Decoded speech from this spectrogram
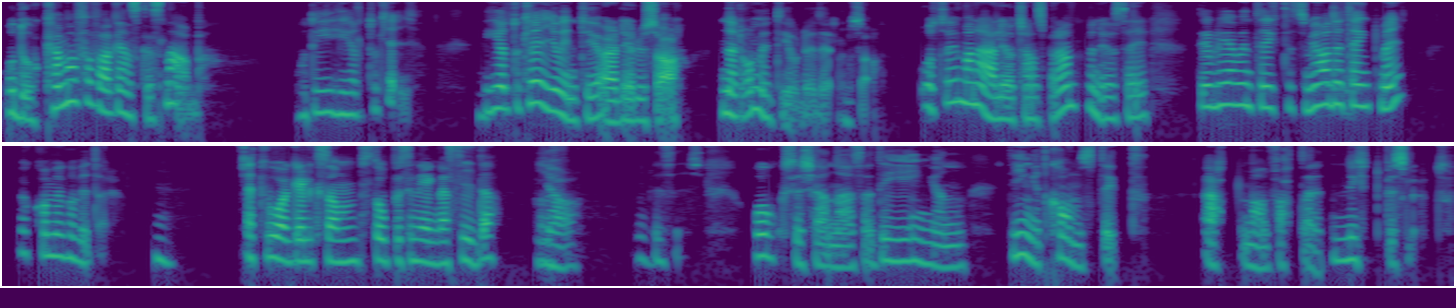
Och då kan man få vara ganska snabb. Och det är helt okej. Det är helt okej att inte göra det du sa när de inte gjorde det de sa. Och så är man ärlig och transparent med det och säger det blev inte riktigt som jag hade tänkt mig. Jag kommer gå vidare. Att våga liksom stå på sin egna sida. Ja, precis. Och också känna att det, är ingen, det är inget konstigt att man fattar ett nytt beslut.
